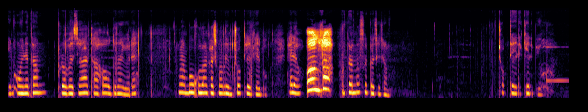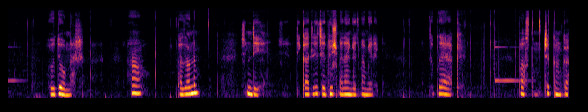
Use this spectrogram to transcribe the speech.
Beni oynatan profesyonel Taha olduğuna göre hemen bu okuldan kaçmalıyım. Çok tehlikeli bu. Hello. Allah! Buradan nasıl kaçacağım? Çok tehlikeli bir yol. Öldü onlar. Ha, kazandım. Şimdi dikkatlice düşmeden geçmem gerek. Zıplayarak. Bastım. Çık kanka.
